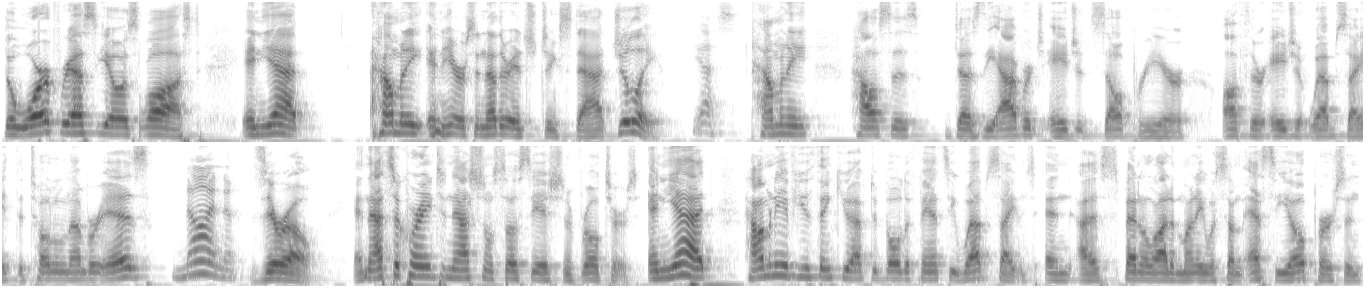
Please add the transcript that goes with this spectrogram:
The war for SEO is lost. And yet, how many, and here's another interesting stat Julie, Yes. how many houses does the average agent sell per year off their agent website? The total number is None. Zero. And that's according to National Association of Realtors. And yet, how many of you think you have to build a fancy website and, and uh, spend a lot of money with some SEO person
